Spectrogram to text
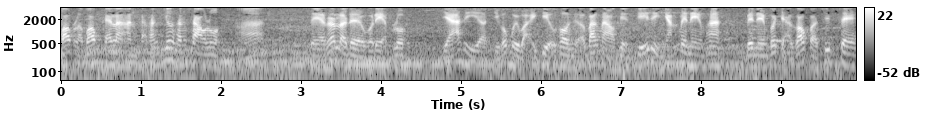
bóp là bóp cái là ăn cả tháng trước tháng sau luôn. Đó. xe rất là đều và đẹp luôn giá thì à, chỉ có 17 triệu thôi. Ở bác nào thiện chí thì nhắn bên em ha. Bên em có trả góp và ship xe.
